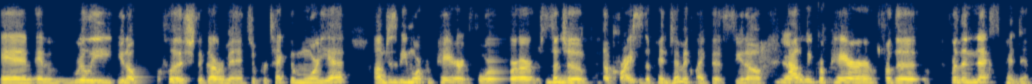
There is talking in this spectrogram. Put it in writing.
and and really you know push the government to protect them more yet um just be more prepared for such mm-hmm. a, a crisis a pandemic like this you know yeah. how do we prepare for the for the next pandemic?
